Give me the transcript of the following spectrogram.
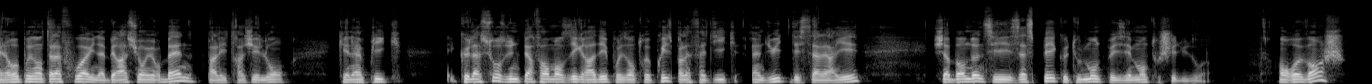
Elle représente à la fois une aberration urbaine, par les trajets longs qu'elle implique, que la source d'une performance dégradée pour les entreprises par la fatigue induite des salariés. J'abandonne ces aspects que tout le monde peut aisément toucher du doigt. En revanche,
